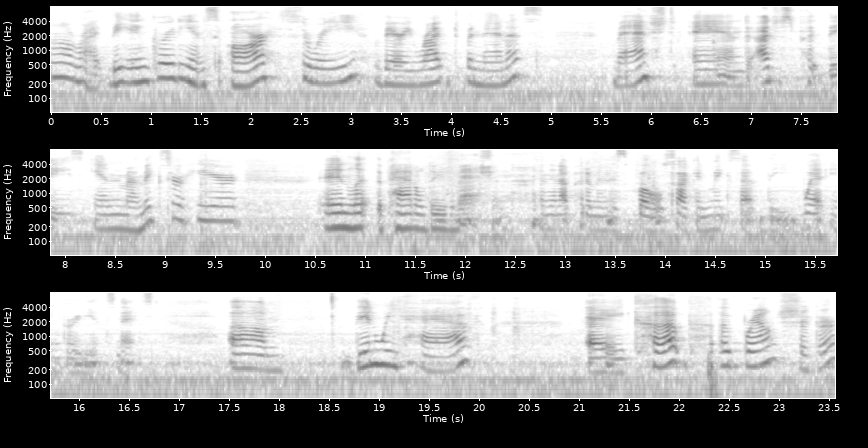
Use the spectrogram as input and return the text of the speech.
All right, the ingredients are three very ripe bananas mashed and I just put these in my mixer here and let the paddle do the mashing. And then I put them in this bowl so I can mix up the wet ingredients next. Um, then we have a cup of brown sugar,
